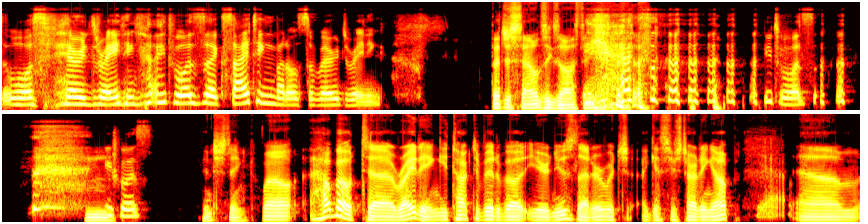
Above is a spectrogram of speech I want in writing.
was very draining. It was exciting, but also very draining. That just sounds exhausting. Yes, it was. Mm. It was. Interesting. Well, how about uh, writing? You talked a bit about your newsletter, which I guess you're starting up yeah. um,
